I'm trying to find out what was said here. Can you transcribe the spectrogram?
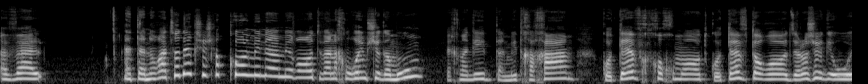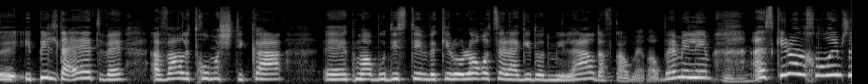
אבל אתה נורא צודק שיש לו כל מיני אמירות, ואנחנו רואים שגם הוא, איך נגיד, תלמיד חכם, כותב חוכמות, כותב תורות, זה לא שהוא הפיל את העט ועבר לתחום השתיקה. אה, כמו הבודהיסטים וכאילו לא רוצה להגיד עוד מילה, הוא דווקא אומר הרבה מילים, mm-hmm. אז כאילו אנחנו רואים שזה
